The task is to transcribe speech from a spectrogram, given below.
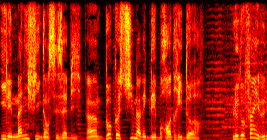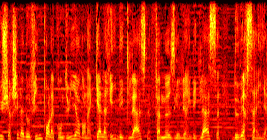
il est magnifique dans ses habits, un beau costume avec des broderies d'or. Le dauphin est venu chercher la dauphine pour la conduire dans la galerie des glaces, la fameuse galerie des glaces de Versailles.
